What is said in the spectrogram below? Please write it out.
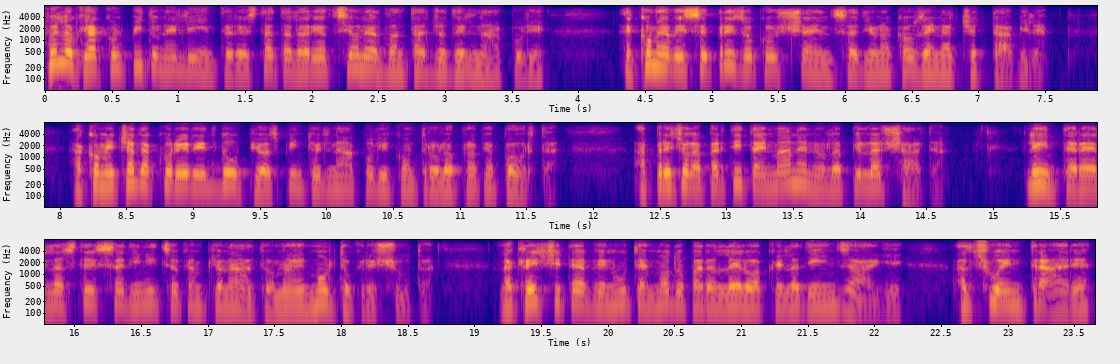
Quello che ha colpito nell'Inter è stata la reazione al vantaggio del Napoli. È come avesse preso coscienza di una cosa inaccettabile. Ha cominciato a correre il doppio, ha spinto il Napoli contro la propria porta. Ha preso la partita in mano e non l'ha più lasciata. L'Inter è la stessa di inizio campionato, ma è molto cresciuta. La crescita è avvenuta in modo parallelo a quella di Inzaghi, al suo entrare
